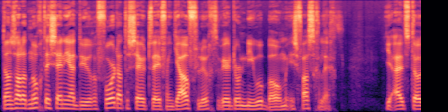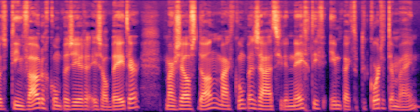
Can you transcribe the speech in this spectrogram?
dan zal het nog decennia duren voordat de CO2 van jouw vlucht weer door nieuwe bomen is vastgelegd. Je uitstoot tienvoudig compenseren is al beter, maar zelfs dan maakt compensatie de negatieve impact op de korte termijn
